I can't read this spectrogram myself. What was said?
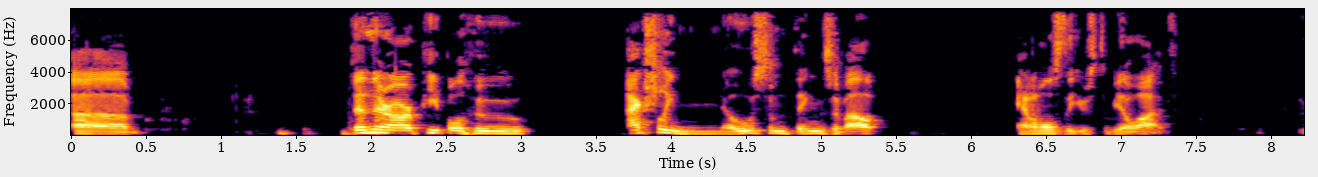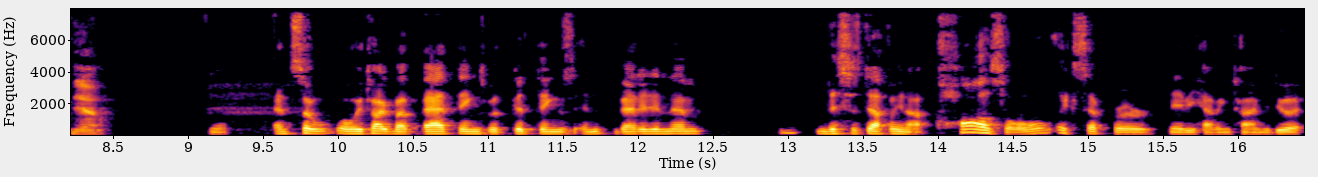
Uh, then there are people who actually know some things about animals that used to be alive. Yeah. And so when we talk about bad things with good things embedded in them, this is definitely not causal, except for maybe having time to do it.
